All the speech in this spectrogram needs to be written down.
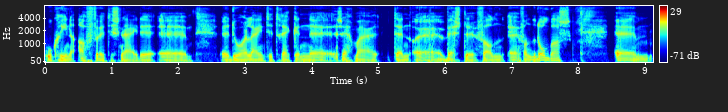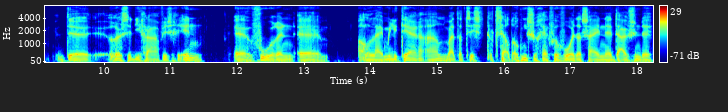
Oekraïne af te snijden. door een lijn te trekken, zeg maar, ten westen van, van de Donbass. Ehm, de Russen die graven zich in, voeren allerlei militairen aan. Maar dat, is, dat stelt ook niet zo gek veel voor. Dat zijn uh, duizenden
